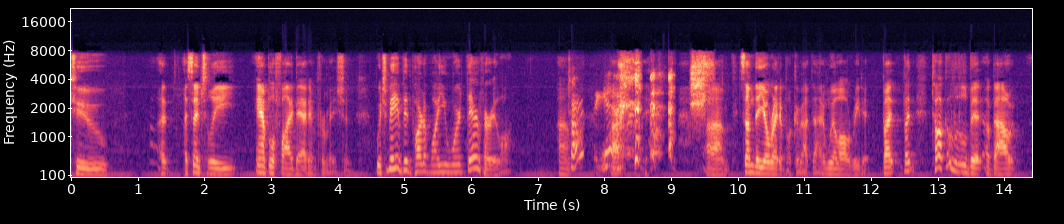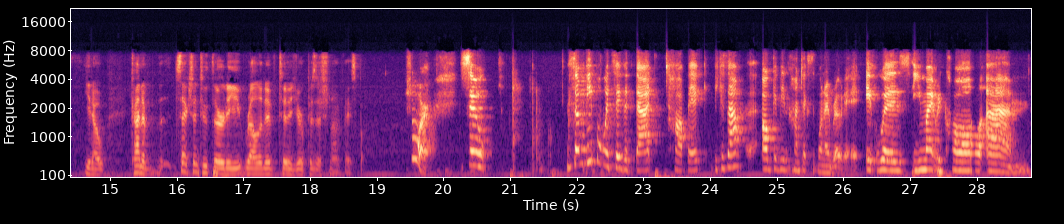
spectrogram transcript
to uh, essentially amplify bad information, which may have been part of why you weren't there very long. Um, yeah. uh, um, someday you'll write a book about that, and we'll all read it. But but talk a little bit about you know kind of Section 230 relative to your position on Facebook. Sure. So some people would say that that topic, because that, I'll give you the context of when I wrote it. It was, you might recall, um,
